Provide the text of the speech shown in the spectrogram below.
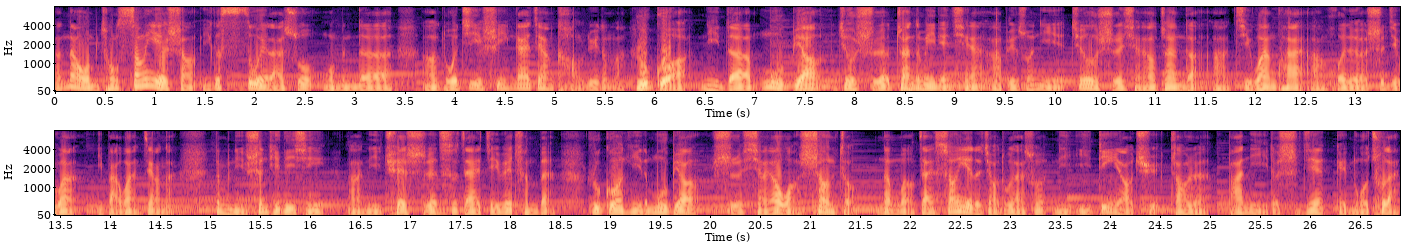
啊，那我们从商业上一个思维来说，我们的呃逻辑是应该这样考虑的嘛？如果你的目标就是赚这么一点钱啊，比如说你就是想要赚个啊几万块啊，或者十几万、一百万这样的，那么你身体力行啊，你确实是在节约成本。如果你的目标是想要往上走，那么，在商业的角度来说，你一定要去招人，把你的时间给挪出来。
